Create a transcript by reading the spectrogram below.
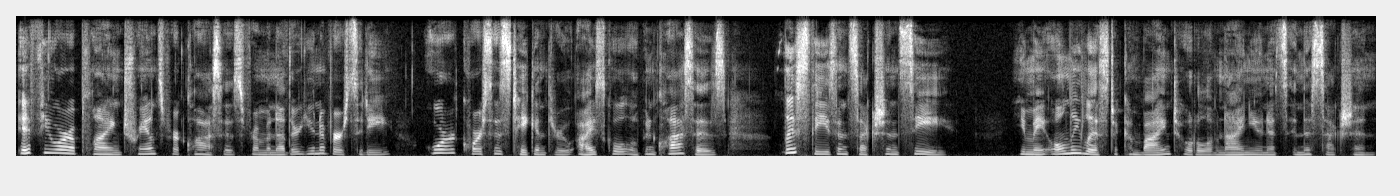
If you are applying transfer classes from another university or courses taken through iSchool Open Classes, List these in Section C. You may only list a combined total of 9 units in this section.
